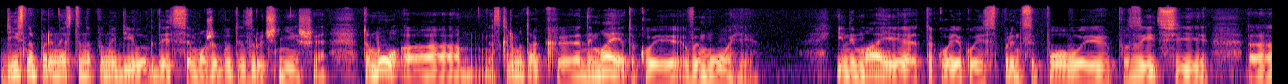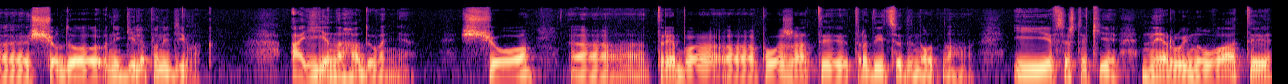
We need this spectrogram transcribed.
дійсно перенести на понеділок, десь це може бути зручніше. Тому, е, скажімо так, немає такої вимоги і немає такої якоїсь принципової позиції щодо неділя-понеділок. А є нагадування, що треба е, поважати традицію один одного і все ж таки не руйнувати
